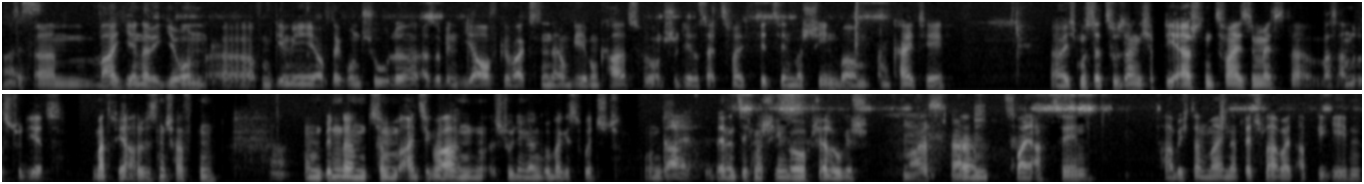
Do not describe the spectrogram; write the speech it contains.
nice. Ähm, war hier in der Region äh, auf dem Gimmi, auf der Grundschule, also bin hier aufgewachsen in der Umgebung Karlsruhe und studiere seit 2014 Maschinenbau am KIT. Äh, ich muss dazu sagen, ich habe die ersten zwei Semester was anderes studiert, Materialwissenschaften. Ja. Und bin dann zum einzig wahren Studiengang rüber geswitcht. Und Geil. Der nennt sich Maschinenbau, sehr logisch. Nice, ja. ähm, 2018 habe ich dann meine Bachelorarbeit abgegeben.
